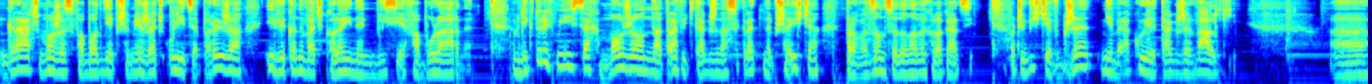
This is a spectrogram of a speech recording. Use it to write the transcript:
Gracz może swobodnie przemierzać ulice Paryża i wykonywać kolejne misje fabularne. W niektórych miejscach może on natrafić także na sekretne przejścia prowadzące do nowych lokacji. Oczywiście w grze nie brakuje także walki. A,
